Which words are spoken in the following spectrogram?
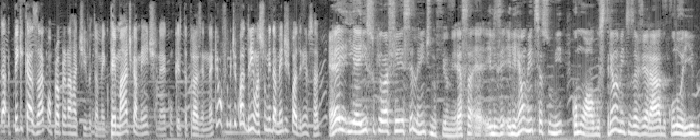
da, tem que casar com a própria narrativa também. Tematicamente, né? Com o que ele tá trazendo, né? Que é um filme de quadrinho, assumidamente de quadrinho, sabe? É, e é isso que eu achei excelente no filme. Essa, é, ele, ele realmente se assumir como algo extremamente exagerado, colorido,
